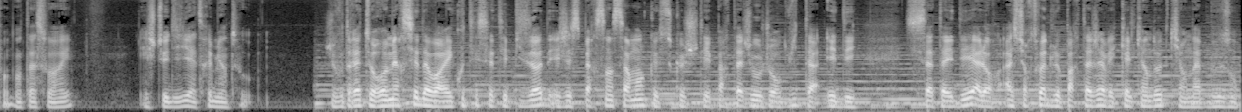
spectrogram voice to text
pendant ta soirée. Et je te dis à très bientôt. Je voudrais te remercier d'avoir écouté cet épisode et j'espère sincèrement que ce que je t'ai partagé aujourd'hui t'a aidé. Si ça t'a aidé, alors assure-toi de le partager avec quelqu'un d'autre qui en a besoin.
